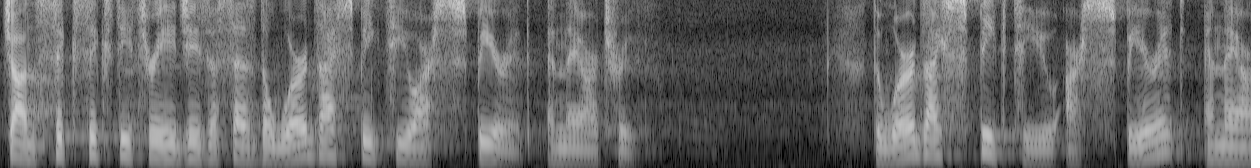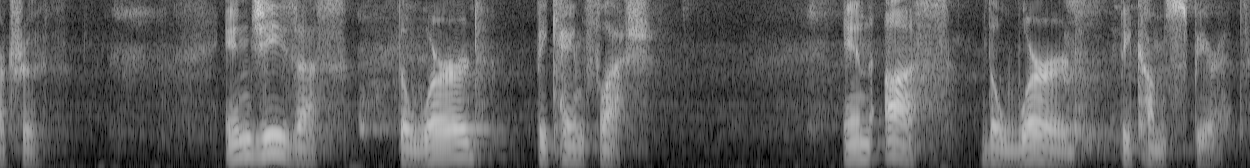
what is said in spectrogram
John 6 63, Jesus says, The words I speak to you are spirit and they are truth. The words I speak to you are spirit and they are truth. In Jesus, the Word became flesh. In us, the Word becomes spirit.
